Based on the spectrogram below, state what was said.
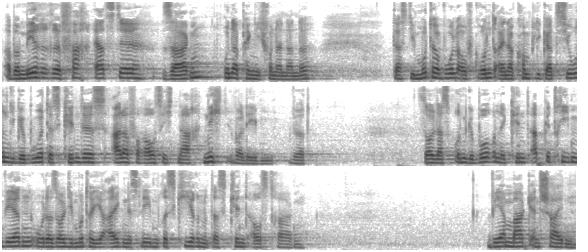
Aber mehrere Fachärzte sagen, unabhängig voneinander, dass die Mutter wohl aufgrund einer Komplikation die Geburt des Kindes aller Voraussicht nach nicht überleben wird. Soll das ungeborene Kind abgetrieben werden oder soll die Mutter ihr eigenes Leben riskieren und das Kind austragen? Wer mag entscheiden?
